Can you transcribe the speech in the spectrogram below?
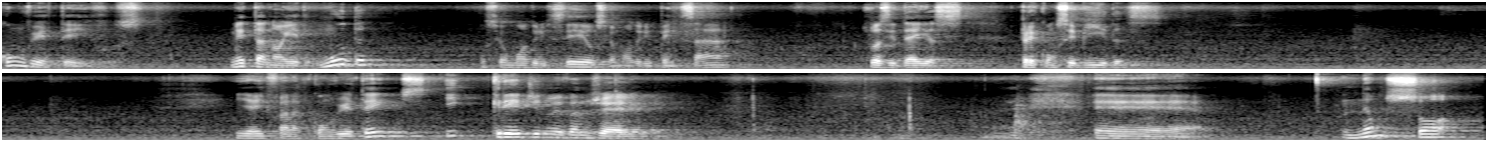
Convertei-vos Metanoia, muda o seu modo de ser, o seu modo de pensar, suas ideias preconcebidas. E aí fala: convertei-vos e crede no Evangelho. É, não só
